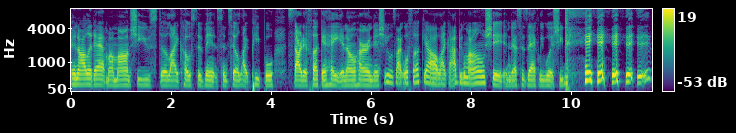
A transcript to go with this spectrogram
and all of that. My mom she used to like host events until like people started fucking hating on her and then she was like well fuck y'all like i do my own shit and that's exactly what she did.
